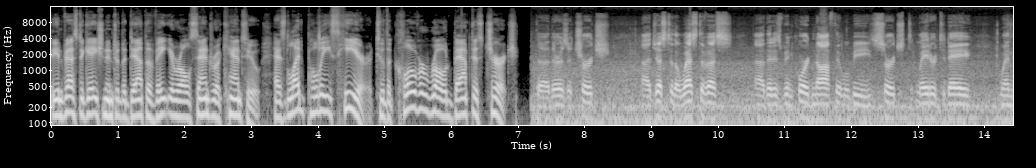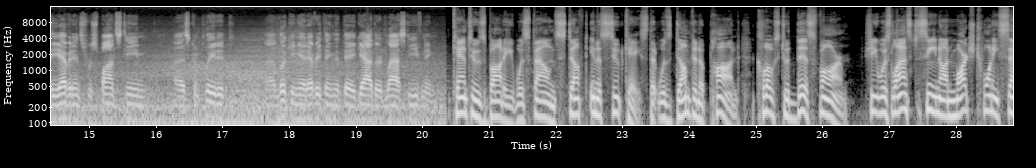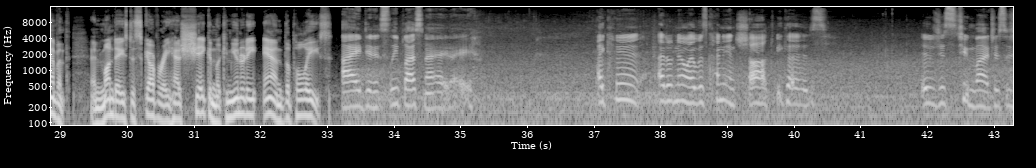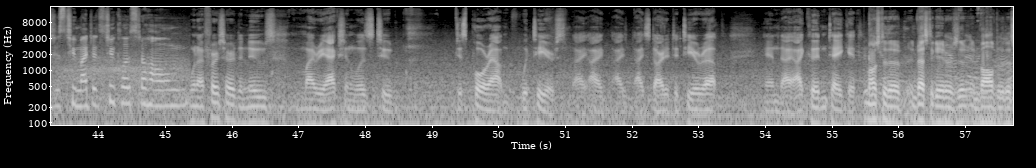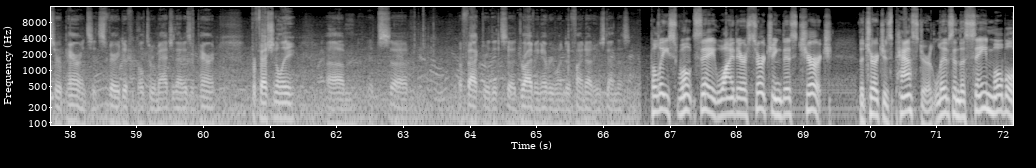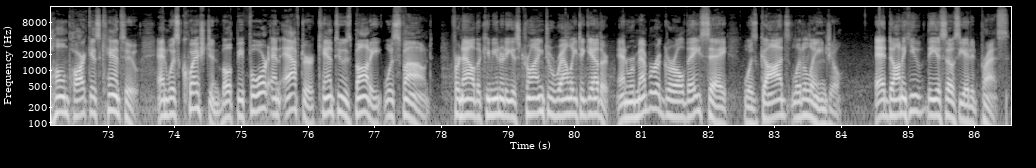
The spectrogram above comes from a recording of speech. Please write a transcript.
The investigation into the death of eight year old Sandra Cantu has led police here to the Clover Road Baptist Church. Uh, there is a church uh, just to the west of us uh, that has been cordoned off that will be searched later today when the evidence response team uh, is completed uh, looking at everything that they gathered last evening. Cantu's body was found stuffed in a suitcase that was dumped in a pond close to this farm. She was last seen on March 27th, and Monday's discovery has shaken the community and the police. I didn't sleep last night. I I couldn't I don't know, I was kind of in shock because it was just too much. This is just too much. It's too close to home. When I first heard the news, my reaction was to just pour out with tears. I, I, I started to tear up and I, I, couldn't take it. Most of the investigators involved with this are parents. It's very difficult to imagine that as a parent. Professionally, um, it's uh, a factor that's uh, driving everyone to find out who's done this. Police won't say why they're searching this church. The church's pastor lives in the same mobile home park as Cantu and was questioned both before and after Cantu's body was found. For now, the community is trying to rally together and remember a girl they say was God's little angel. Ed Donahue, The Associated Press.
